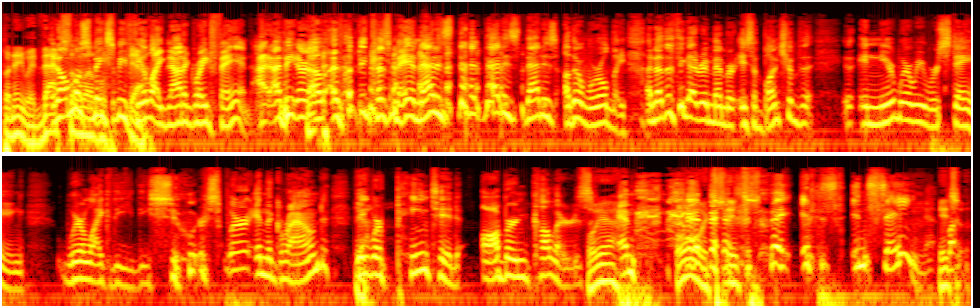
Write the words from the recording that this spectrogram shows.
but anyway, that's it almost makes me Yeah. feel like not a great fan. I, I mean, uh, because man, that is that, that is that is otherworldly. Another thing I remember is a bunch of the in near where we were staying, where like the the sewers were in the ground. They Yeah. were painted auburn colors. Oh, yeah. and Oh, it's- it's- they, it is insane. It's But-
